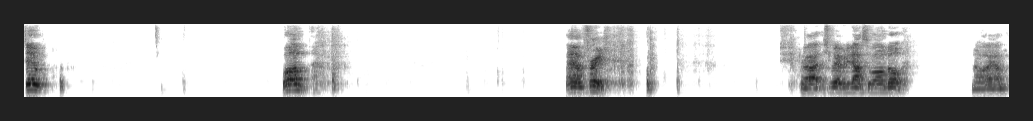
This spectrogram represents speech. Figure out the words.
two, one, and free. Right, this should be everybody nice to warmed up. No, I am.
